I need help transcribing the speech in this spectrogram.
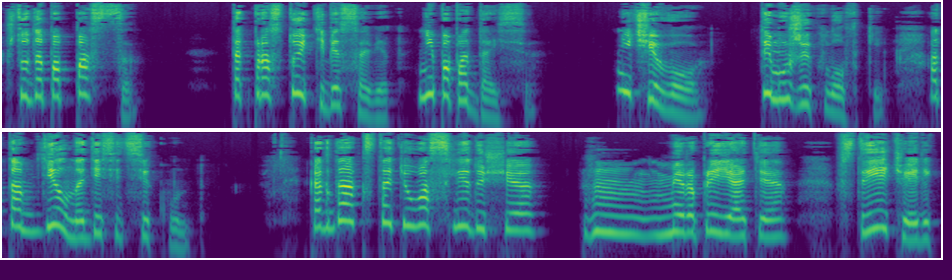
Что да попасться, так простой тебе совет. Не попадайся. Ничего, ты мужик ловкий, а там дел на 10 секунд. Когда, кстати, у вас следующее хм, мероприятие, встреча или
